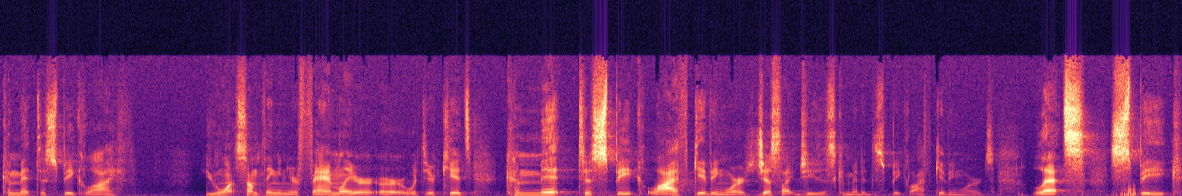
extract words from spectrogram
Commit to speak life. You want something in your family or, or with your kids? Commit to speak life giving words, just like Jesus committed to speak life giving words. Let's speak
